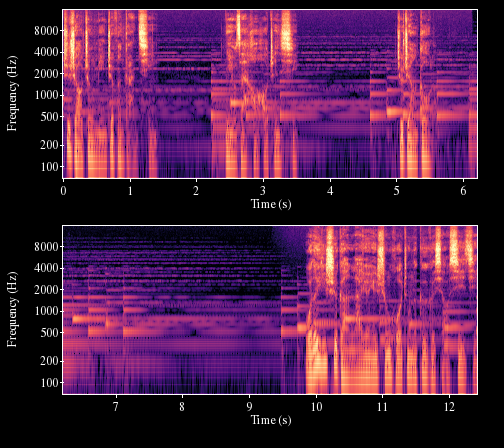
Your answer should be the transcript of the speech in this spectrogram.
至少证明这份感情，你有在好好珍惜。就这样够了。我的仪式感来源于生活中的各个小细节，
